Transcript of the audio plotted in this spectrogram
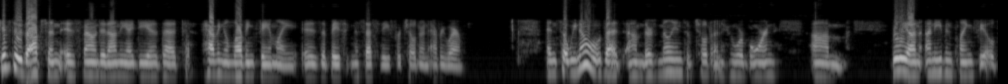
Gift of adoption is founded on the idea that having a loving family is a basic necessity for children everywhere. And so we know that um, there's millions of children who were born um, really on uneven playing fields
